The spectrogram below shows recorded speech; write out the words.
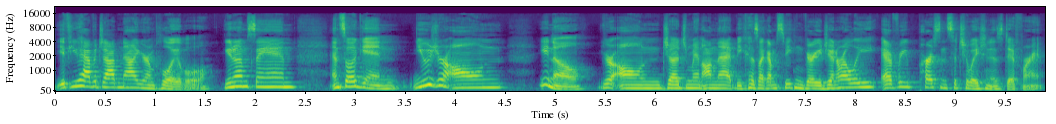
If you have a job now, you're employable. You know what I'm saying? And so again, use your own, you know, your own judgment on that because like I'm speaking very generally, every person's situation is different.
